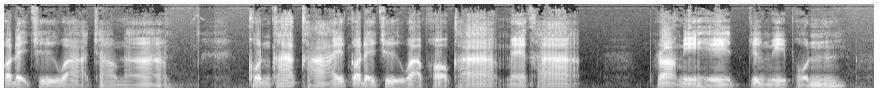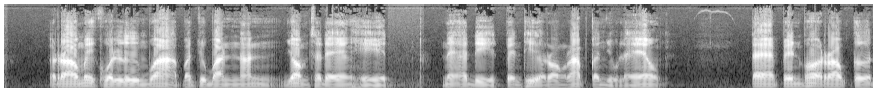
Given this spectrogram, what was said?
ก็ได้ชื่อว่าชาวนา คนค้าขายก็ได้ชื่อว่าพ่อค้า แม่ค้า เพราะมีเหตุจึงมีผลเราไม่ควรลืมว่าปัจจุบันนั้นย่อมแสดงเหตุ ในอดีตเป็นที่รองรับกันอยู่แล้ว แต่เป็นเพราะเราเกิด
